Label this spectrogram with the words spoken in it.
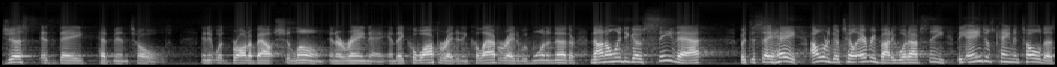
just as they had been told and it was brought about shalom and eirene. And they cooperated and collaborated with one another, not only to go see that, but to say, hey, I want to go tell everybody what I've seen. The angels came and told us,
